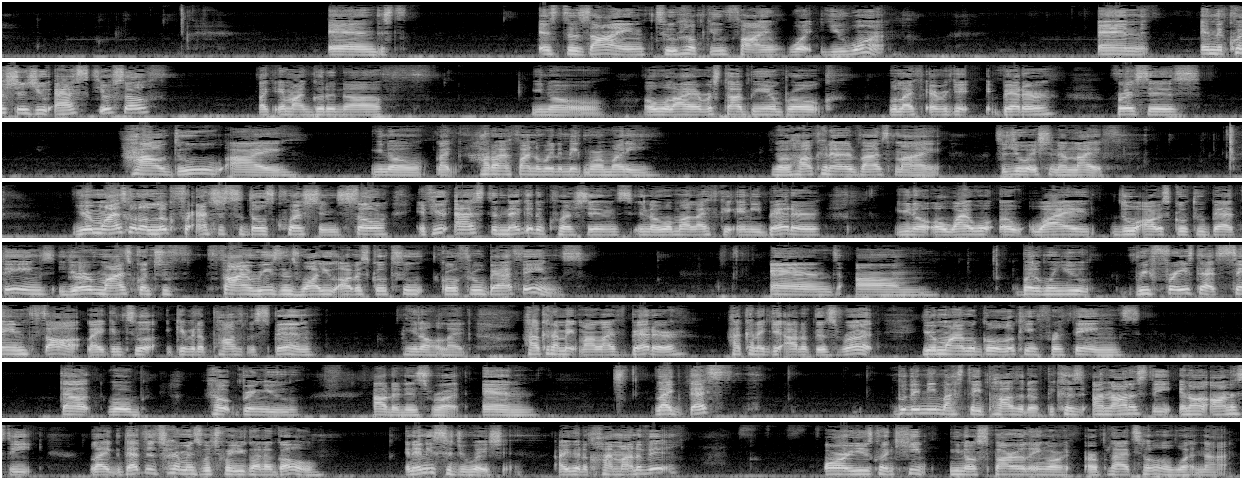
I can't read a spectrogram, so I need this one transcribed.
and it's, it's designed to help you find what you want. And and the questions you ask yourself, like, am I good enough? You know, or will I ever stop being broke? Will life ever get better? Versus, how do I, you know, like, how do I find a way to make more money? You know, how can I advance my situation in life? Your mind's going to look for answers to those questions. So if you ask the negative questions, you know, will my life get any better? You know, or why uh, why do I always go through bad things? Your mind's going to find reasons why you always go to go through bad things. And um, but when you rephrase that same thought, like into give it a positive spin, you know, like how can I make my life better? How can I get out of this rut? Your mind will go looking for things that will help bring you out of this rut. And like that's what they mean by stay positive because in honesty in all honesty like that determines which way you're gonna go in any situation. Are you gonna climb out of it? Or are you just gonna keep you know spiraling or, or plateau or whatnot?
